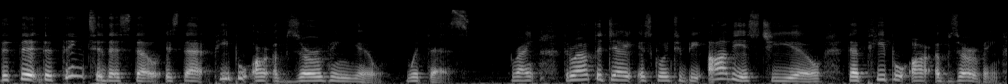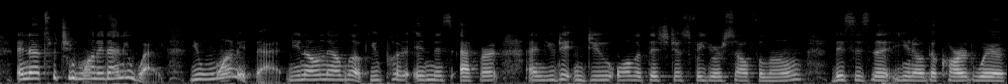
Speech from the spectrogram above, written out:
the, th- the thing to this, though, is that people are observing you with this right? Throughout the day, it's going to be obvious to you that people are observing. And that's what you wanted anyway. You wanted that. You know, now look, you put in this effort and you didn't do all of this just for yourself alone. This is the, you know, the card where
